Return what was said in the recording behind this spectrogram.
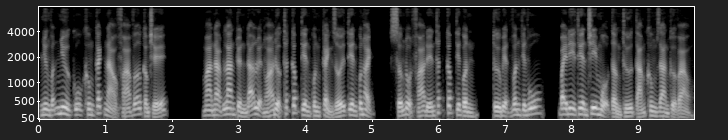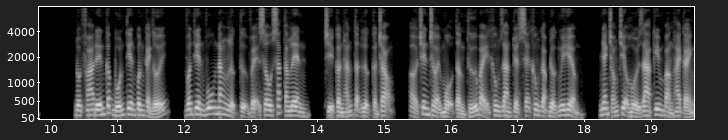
nhưng vẫn như cũ không cách nào phá vỡ cấm chế mà nạp lan tuyền đã luyện hóa được thất cấp tiên quân cảnh giới tiên quân hạch, sớm đột phá đến thất cấp tiên quân, từ biệt vân thiên vũ, bay đi thiên chi mộ tầng thứ tám không gian cửa vào. Đột phá đến cấp bốn tiên quân cảnh giới, vân thiên vũ năng lực tự vệ sâu sắc tăng lên, chỉ cần hắn tận lực cẩn trọng, ở trên trời mộ tầng thứ bảy không gian tuyệt sẽ không gặp được nguy hiểm, nhanh chóng triệu hồi ra kim bằng hai cánh,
